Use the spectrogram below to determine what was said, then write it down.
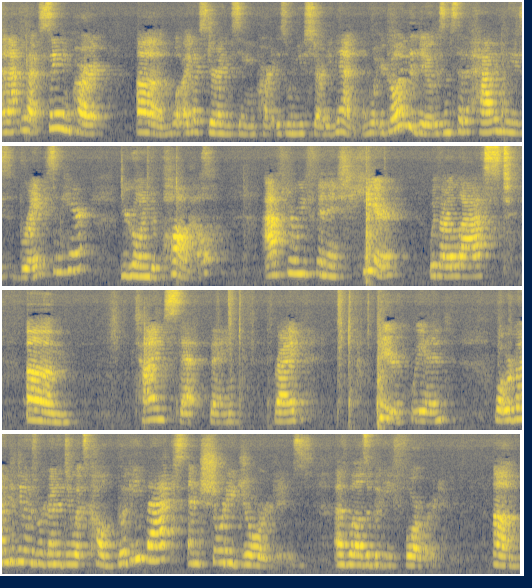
and after that singing part, um, well, I guess during the singing part is when you start again. And what you're going to do is instead of having these breaks in here, you're going to pause. After we finish here with our last um, time step thing, right? Here we end. What we're going to do is we're going to do what's called boogie backs and shorty Georges, as well as a boogie forward. Um,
